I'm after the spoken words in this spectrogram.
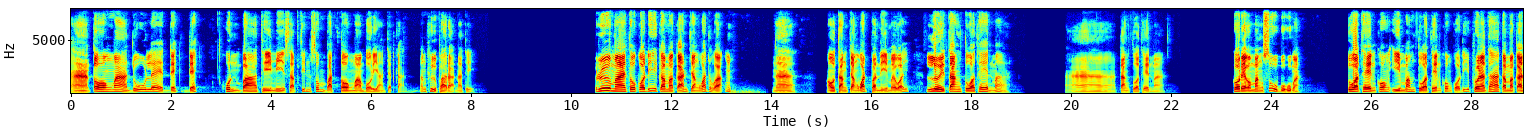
อ่าต้องมาดูแลเด็กๆคนบาที่มีทรัพย์สินสมบัติต้องมาบริหารจัดการ นั่นคือภาระหน้าที่หรือไม่โตกอดีกรรมการจังหวัดว่าอืมนะเอาทางจังหวัดปณีไม่ไว้ เลยตั้งตัวเทนมาอ่าตั้งตัวเทนมา ก็เรียกว่ามังสู้บูฮูมา ตัวเทนของอีมัมตัวเทนของกดีเพราะนั้นถ้ากรรมการ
